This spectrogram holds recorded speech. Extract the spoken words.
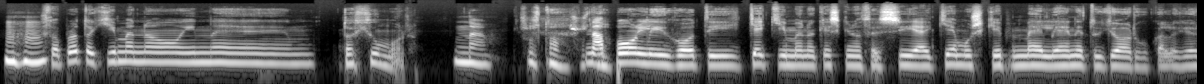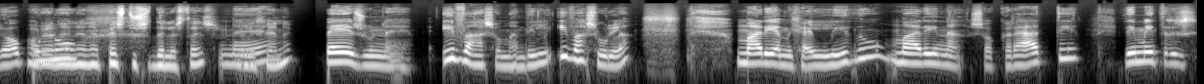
Μμμ. Στο πρώτο κείμενο είναι το χιούμορ. Ναι. Σωστά, σωστά. Να πω λίγο ότι και κείμενο και σκηνοθεσία και μουσική επιμέλεια είναι του Γιώργου Καλογερόπουλου. Ωραία, ναι, ναι, ναι. Πες τους συντελεστές. Ναι. η αλήθεια είναι. Παίζουν η Βάσο Μαντήλη, η Βασούλα, Μαρία Μιχαηλίδου, Μαρίνα Σοκράτη, Δημήτρης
